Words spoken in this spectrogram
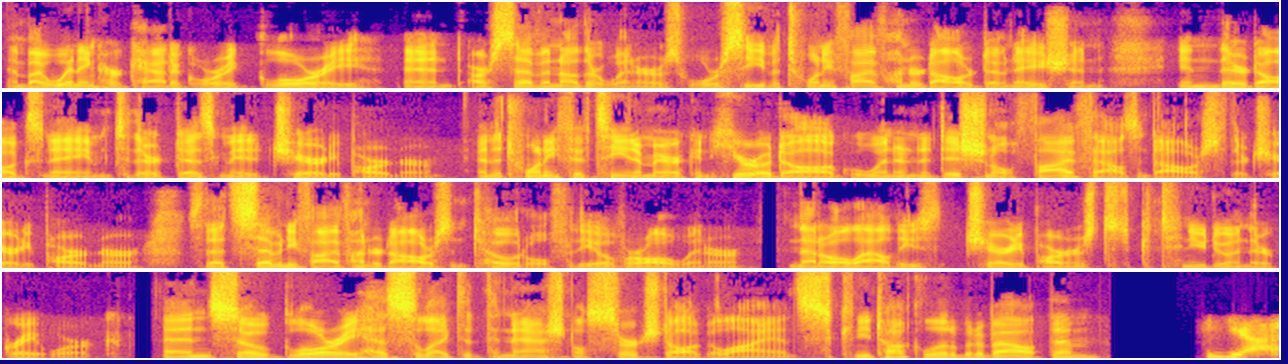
And by winning her category, Glory and our seven other winners will receive a $2,500 donation in their dog's name to their designated charity partner. And the 2015 American Hero Dog will win an additional $5,000 for their charity partner. So that's $7,500 in total for the overall winner. And that'll allow these charity partners to continue doing their great work. And so Glory has selected the National Search Dog Alliance. Can you talk a little bit about them? Yes,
